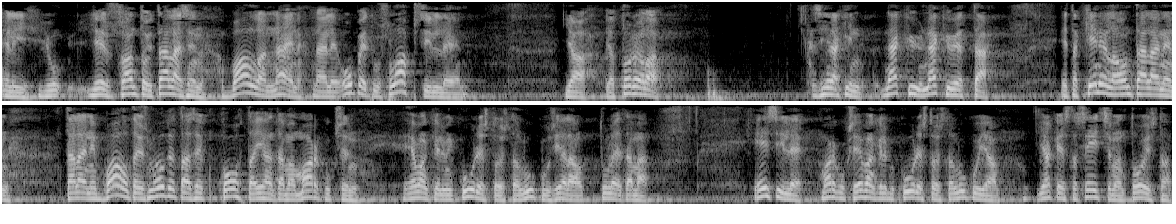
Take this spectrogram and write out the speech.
eli Jeesus antoi tällaisen vallan näin näille opetuslapsilleen. Ja, ja todella siinäkin näkyy, näkyy että, että kenellä on tällainen, tällainen valta. Jos me otetaan se kohta ihan tämä Markuksen evankeliumin 16 luku, siellä on, tulee tämä esille. Markuksen evankeliumin 16 luku ja jakeesta 17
